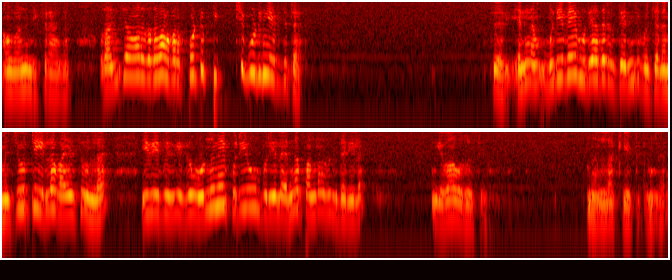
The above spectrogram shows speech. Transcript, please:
அவங்க வந்து நிற்கிறாங்க ஒரு அஞ்சாறு தடவை அவரை போட்டு பிச்சு பிடுங்கி எடுத்துட்டேன். சரி என்ன முடியவே முடியாதுன்னு எனக்கு தெரிஞ்சு போச்சு. நான் மெச்சூரிட்டி இல்லை வயசும் இல்லை. இது இப்போ இதுக்கு ஒன்றுமே புரியவும் புரியலை. என்ன பண்ணுறதுன்னு தெரியல. இங்கே வா ஒரு விஷயம் நல்லா கேட்டுக்கோங்க.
